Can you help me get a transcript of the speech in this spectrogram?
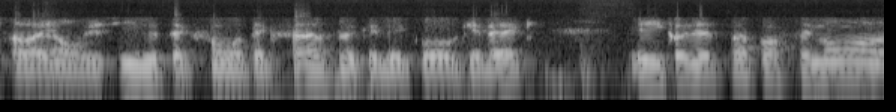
travaille en Russie, le Texan au Texas, le Québécois au Québec, et ils connaissent pas forcément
